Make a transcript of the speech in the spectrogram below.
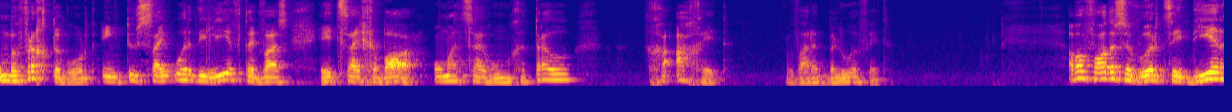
om bevrug te word en toe sy oor die leeftyd was het sy gebaar omdat sy hom getrou geag het wat dit beloof het. Abba Vader se woord sê deur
